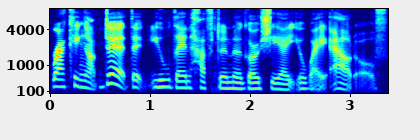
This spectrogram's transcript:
racking up debt that you'll then have to negotiate your way out of.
